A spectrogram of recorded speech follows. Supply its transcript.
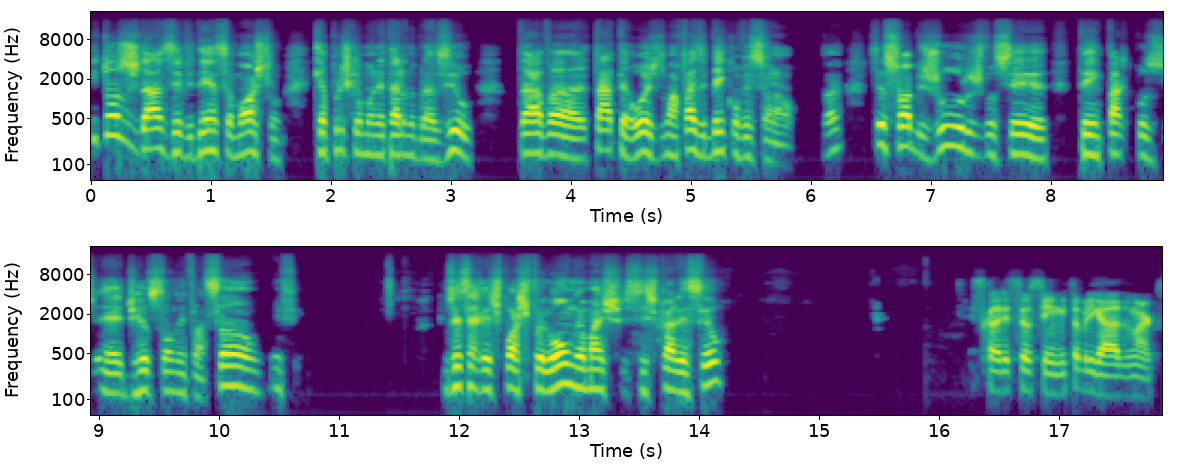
e todos os dados e evidência mostram que a política monetária no Brasil estava está até hoje numa fase bem convencional. Né? Você sobe juros, você tem impacto é, de redução da inflação, enfim. Não sei se a resposta foi longa, mas se esclareceu. Esclareceu sim, muito obrigado, Marcos.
